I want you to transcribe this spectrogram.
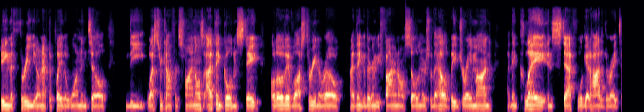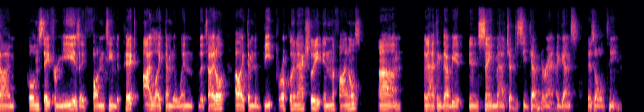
Being the three, you don't have to play the one until the Western Conference Finals. I think Golden State, although they've lost three in a row, I think they're going to be firing all cylinders with a healthy Draymond. I think Clay and Steph will get hot at the right time. Golden State for me is a fun team to pick. I like them to win the title. I like them to beat Brooklyn actually in the finals. Um, and I think that'd be an insane matchup to see Kevin Durant against his old team.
